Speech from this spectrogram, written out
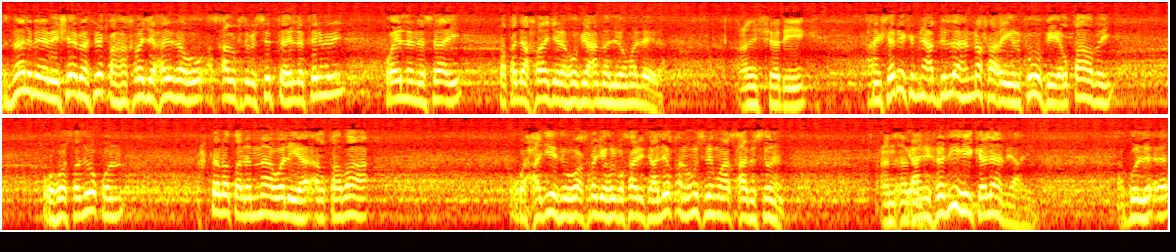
عثمان بن أبي شيبة ثقة أخرج حديثه أصحاب الكتب الستة إلا الترمذي وإلا النسائي فقد أخرج له في عمل اليوم والليلة عن شريك. عن شريك بن عبد الله النخعي الكوفي القاضي وهو صدوق اختلط لما ولي القضاء وحديثه أخرجه البخاري تعليقا ومسلم وأصحاب السنن. عن أبي يعني ففيه كلام يعني. أقول آه،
